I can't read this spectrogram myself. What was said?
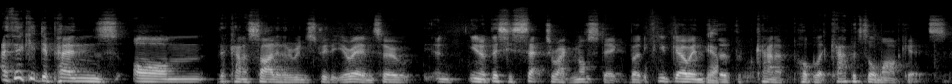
I think it depends on the kind of side of the industry that you're in. So, and you know, this is sector agnostic, but if you go into yeah. the kind of public capital markets,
